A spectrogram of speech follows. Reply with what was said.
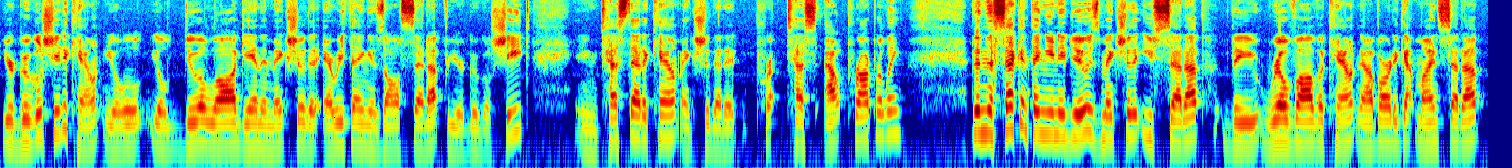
your Google Sheet account. You'll you'll do a login and make sure that everything is all set up for your Google Sheet. You can test that account, make sure that it tests out properly. Then the second thing you need to do is make sure that you set up the RealVolve account. Now I've already got mine set up,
